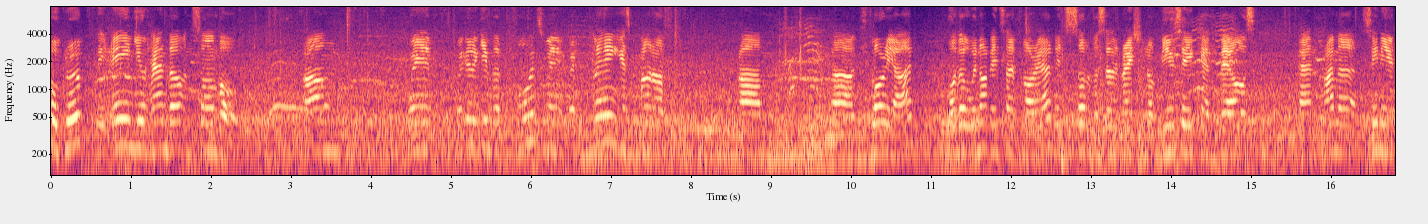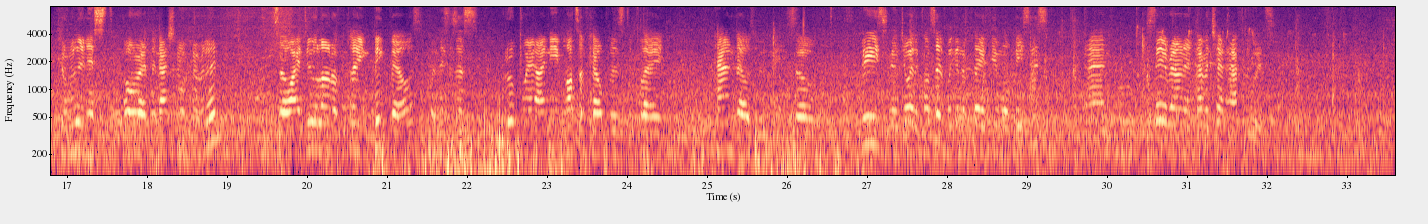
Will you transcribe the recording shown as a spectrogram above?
wonderful group, the ANU Handbell Ensemble. Um, we're, we're going to give a performance. We're, we're playing as part of um, uh, Floriade, although we're not inside Floriade. It's sort of a celebration of music and bells. And I'm a senior carillonist over at the National Carillon. So I do a lot of playing big bells, but this is a group where I need lots of helpers to play handbells with me. So please enjoy the concert. We're going to play a few more pieces stay around and have a chat afterwards.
